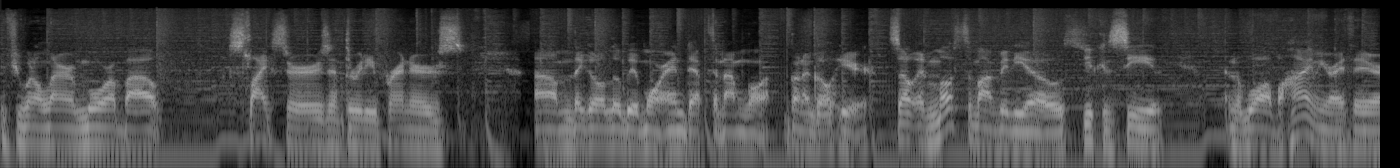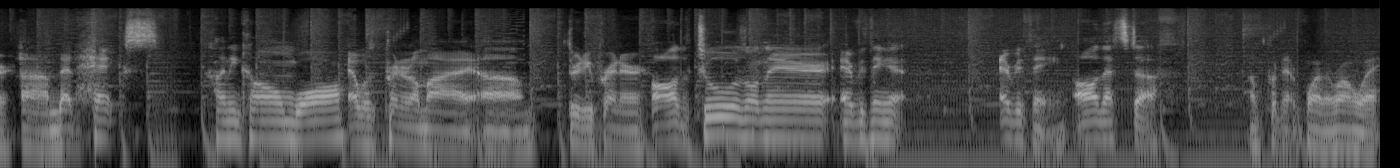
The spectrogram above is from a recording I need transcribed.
if you want to learn more about slicers and 3D printers. Um, they go a little bit more in depth than I'm going, to go here. So in most of my videos, you can see in the wall behind me right there, um, that hex honeycomb wall that was printed on my 3D um, printer. All the tools on there, everything everything, all that stuff. I'm putting it going the wrong way.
